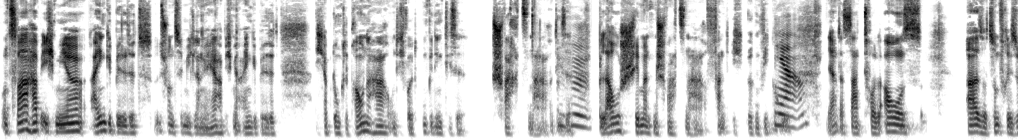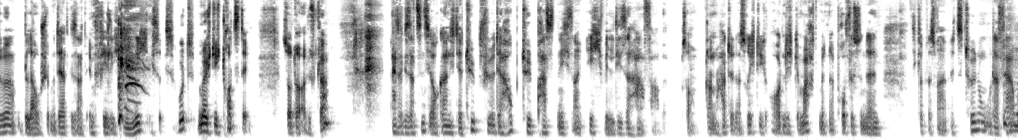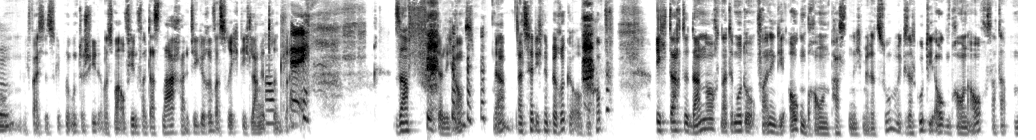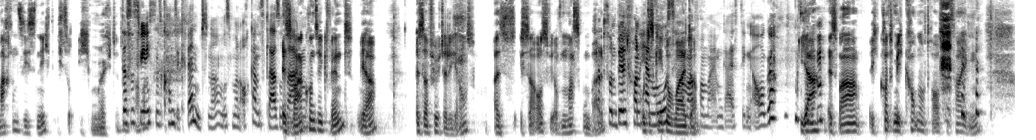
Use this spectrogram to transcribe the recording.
Und zwar habe ich mir eingebildet, schon ziemlich lange her, habe ich mir eingebildet, ich habe dunkelbraune Haare und ich wollte unbedingt diese schwarzen Haare, diese mhm. blau schimmernden schwarzen Haare, fand ich irgendwie cool. Ja. ja, das sah toll aus. Also zum Friseur, blau schimmernd. Der hat gesagt, empfehle ich Ihnen nicht. Ich so, ich so, gut, möchte ich trotzdem. So, da alles klar. Er hat gesagt, sind Sie auch gar nicht der Typ für, der Haupttyp passt nicht. Sag, ich will diese Haarfarbe. So, dann hat er das richtig ordentlich gemacht mit einer professionellen, ich glaube, das war jetzt Tönung oder Färbung. Mhm. Ich weiß, es gibt einen Unterschied, aber es war auf jeden Fall das Nachhaltigere, was richtig lange okay. drin bleibt sah fürchterlich aus, ja, als hätte ich eine Perücke auf dem Kopf. Ich dachte dann noch, nach dem Motto, vor allen Dingen die Augenbrauen passten nicht mehr dazu. Habe ich gesagt, gut, die Augenbrauen auch. Sagt er, machen Sie es nicht. Ich so, ich möchte. Das, das ist aber. wenigstens konsequent, ne? Muss man auch ganz klar so es sagen. Es war konsequent, ja. Es sah fürchterlich aus. Als ich sah aus wie auf dem Maskenball. Ich habe so ein Bild von Herrn Moos von meinem geistigen Auge. Ja, es war, ich konnte mich kaum noch drauf zeigen.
